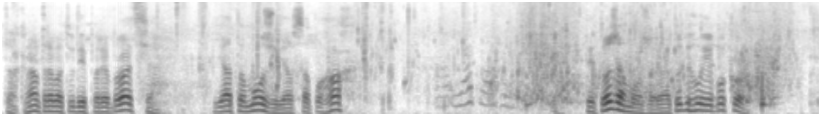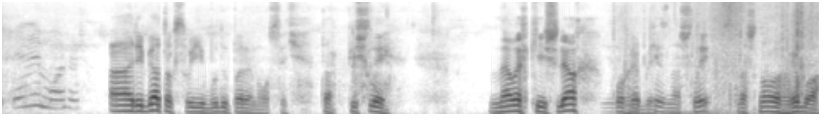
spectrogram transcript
Так, нам треба туди перебратися. Я то можу, я в сапогах. Ти теж можеш, а тут глибоко. Ти не можеш. А ребяток своїх буду переносити. Так, пішли. Нелегкий шлях по гриби. Знайшли страшного гриба.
